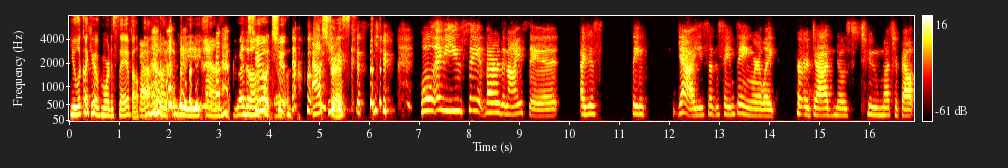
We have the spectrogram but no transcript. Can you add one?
you look like you have more to say about Yeah, that like agree. And you ended Two- an two- note. Asterisk. You- you- well, I mean, you say it better than I say it. I just think, yeah, you said the same thing where like her dad knows too much about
